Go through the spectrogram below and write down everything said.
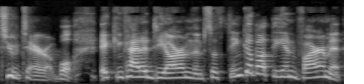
too terrible. It can kind of de-arm them. So think about the environment.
